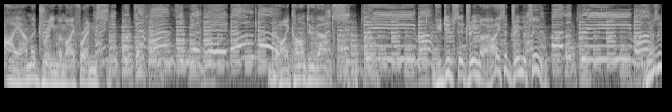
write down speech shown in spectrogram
I am a dreamer, my friends. Can you put your hands in your head? Oh no. No, I can't do I that. said dreamer. You did say dreamer. I said dreamer too. But a dreamer. I said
